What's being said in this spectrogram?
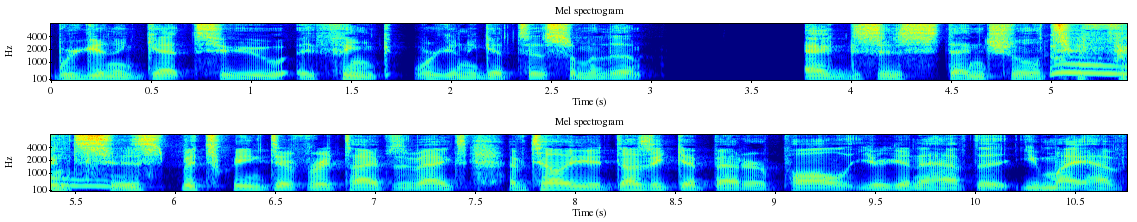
we're going to get to, I think we're going to get to some of the existential differences between different types of eggs. I'm telling you, it doesn't get better. Paul, you're going to have to, you might have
